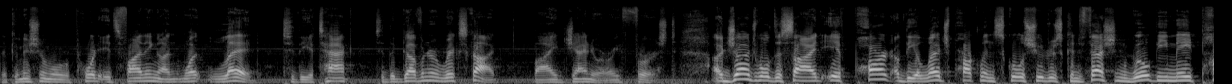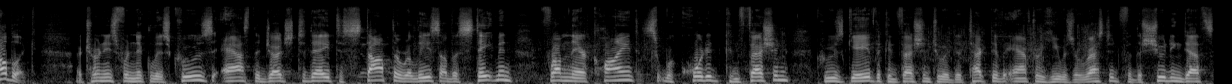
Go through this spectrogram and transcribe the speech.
The commission will report its finding on what led to the attack to the governor, Rick Scott, by January 1st. A judge will decide if part of the alleged Parkland school shooter's confession will be made public. Attorneys for Nikolas Cruz asked the judge today to stop the release of a statement from their client's recorded confession. Cruz gave the confession to a detective after he was arrested for the shooting deaths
